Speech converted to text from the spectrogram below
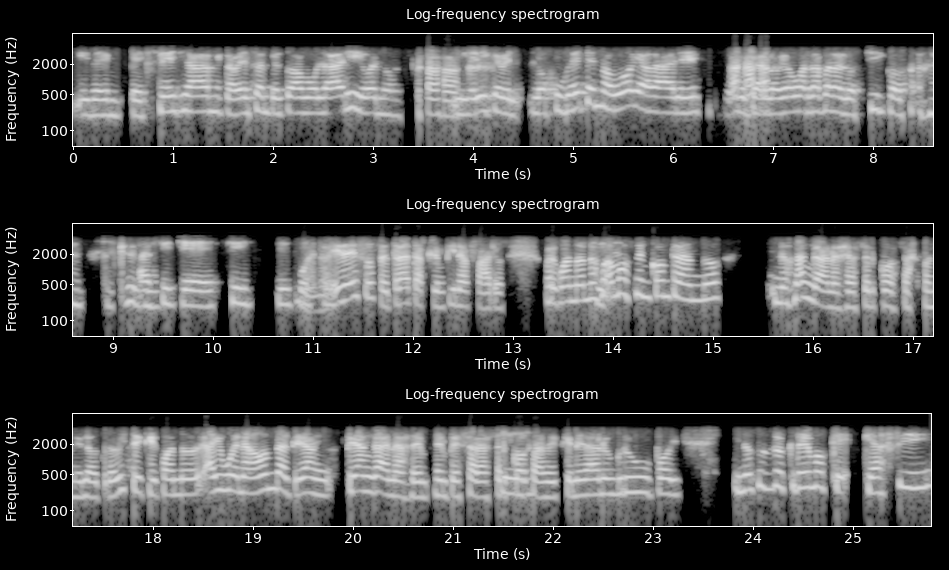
y de empecé ya, mi cabeza empezó a volar, y bueno, y le dije, los juguetes no voy a dar, ¿eh? O sea, lo voy a guardar para los chicos. Así que sí. Bueno, sí. y de eso se trata Argentina Faro. Porque cuando nos Sí. vamos encontrando, nos dan ganas de hacer cosas con el otro. Viste que cuando hay buena onda te dan, te dan ganas de, de empezar a hacer Sí. cosas, de generar un grupo. Y, y nosotros creemos que, que así,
